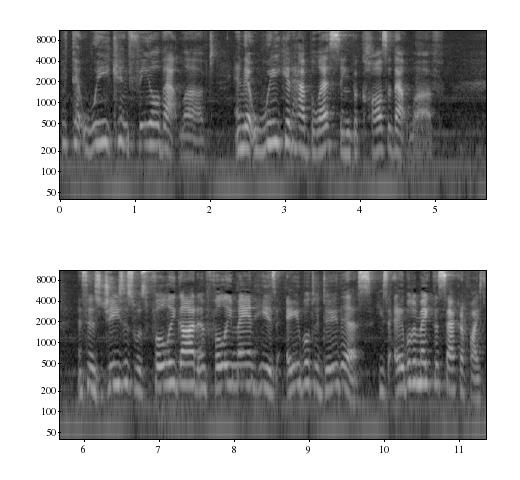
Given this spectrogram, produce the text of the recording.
but that we can feel that loved and that we can have blessing because of that love. And since Jesus was fully God and fully man, he is able to do this. He's able to make the sacrifice.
